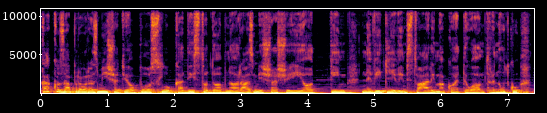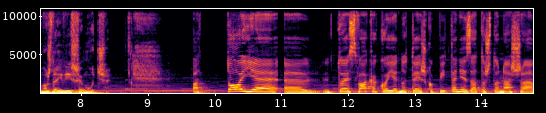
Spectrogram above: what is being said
kako zapravo razmišljati o poslu kad istodobno razmišljaš i o tim nevidljivim stvarima koje te u ovom trenutku možda i više muče? To je, e, to je svakako jedno teško pitanje zato što naša,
